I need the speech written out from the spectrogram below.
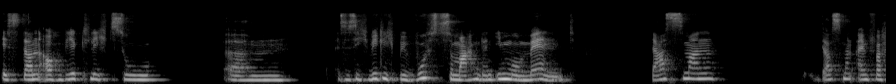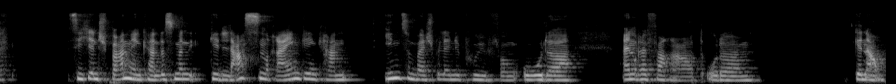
es dann auch wirklich zu, ähm, also sich wirklich bewusst zu machen, denn im Moment, dass man, dass man einfach sich entspannen kann, dass man gelassen reingehen kann in zum Beispiel eine Prüfung oder ein Referat oder genau.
